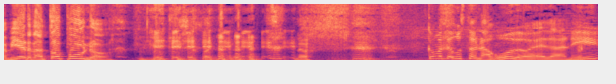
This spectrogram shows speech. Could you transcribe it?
La mierda, top 1. ¿Cómo te gusta un agudo, eh, Dani?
